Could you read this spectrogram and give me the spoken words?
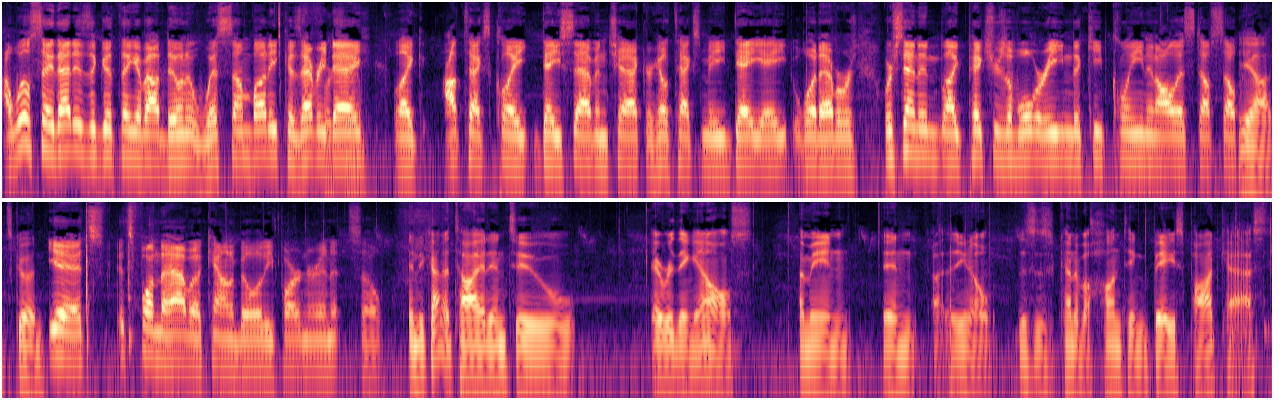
I will say that is a good thing about doing it with somebody because every For day, sure. Like I'll text Clay day seven check, or he'll text me day eight, whatever. We're, sending like pictures of what we're eating to keep clean and all this stuff. So Yeah, it's good. yeah, it's it's fun to have an accountability partner in it. So And to kind of tie it into everything else, I mean, and uh, you know, this is kind of a hunting based podcast.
